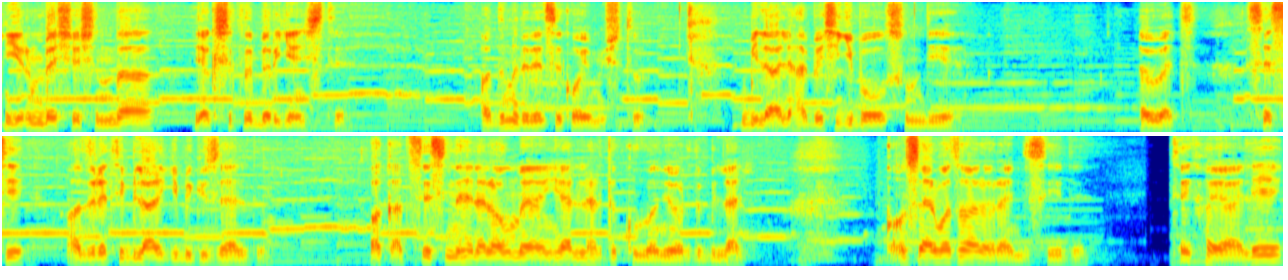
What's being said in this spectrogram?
25 yaşında yakışıklı bir gençti. Adını dedesi koymuştu. Bilal Habeşi gibi olsun diye. Evet, sesi Hazreti Bilal gibi güzeldi. Fakat sesini helal olmayan yerlerde kullanıyordu Bilal. Konservatuvar öğrencisiydi. Tek hayali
